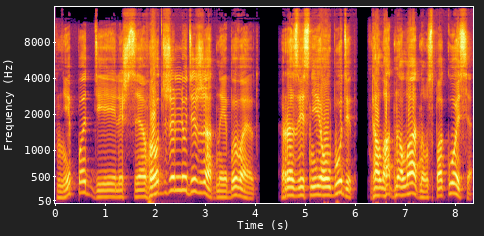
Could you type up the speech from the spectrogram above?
«Не поделишься, вот же люди жадные бывают. Разве с нее убудет? Да ладно, ладно, успокойся.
